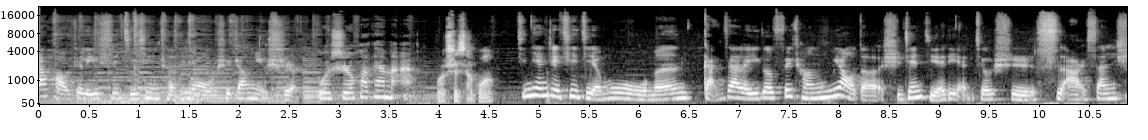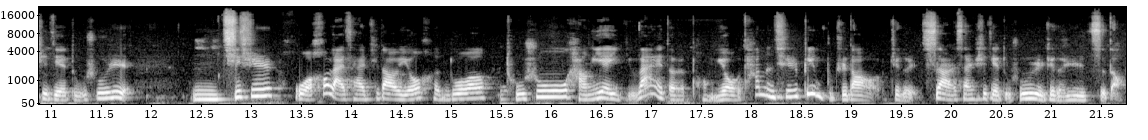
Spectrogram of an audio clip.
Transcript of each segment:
大家好，这里是即兴承诺，我是张女士，我是花开马，我是小光。今天这期节目我们赶在了一个非常妙的时间节点，就是四二三世界读书日。嗯，其实我后来才知道，有很多图书行业以外的朋友，他们其实并不知道这个四二三世界读书日这个日子的。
